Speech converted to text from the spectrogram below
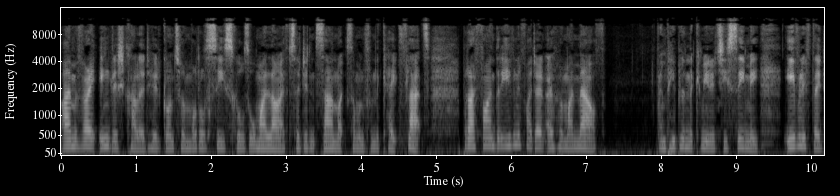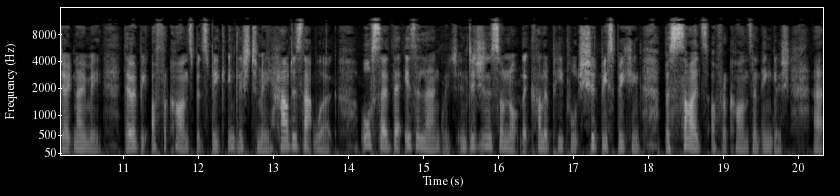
I'm a very English coloured who had gone to a Model C schools all my life, so didn't sound like someone from the Cape Flats. But I find that even if I don't open my mouth, and people in the community see me, even if they don't know me. There would be Afrikaans but speak English to me. How does that work? Also, there is a language, indigenous or not, that coloured people should be speaking besides Afrikaans and English. Uh,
